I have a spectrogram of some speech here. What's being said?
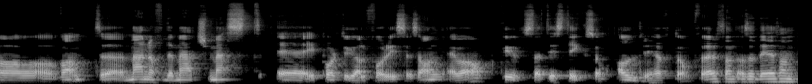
og vant Man of the Match mest i Portugal forrige sesong. Det var kul statistikk som aldri hørte om før. Altså, det er sånn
